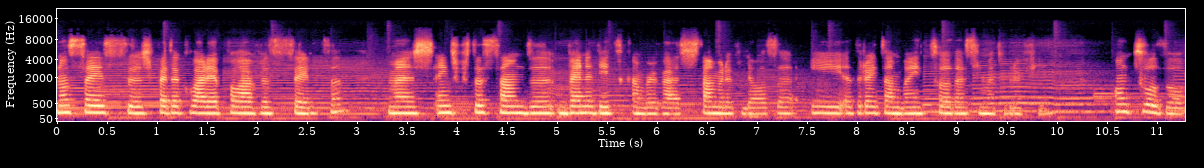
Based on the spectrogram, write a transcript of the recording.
Não sei se espetacular é a palavra certa, mas a interpretação de Benedict Cumberbatch está maravilhosa e adorei também toda a cinematografia. Contudo,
